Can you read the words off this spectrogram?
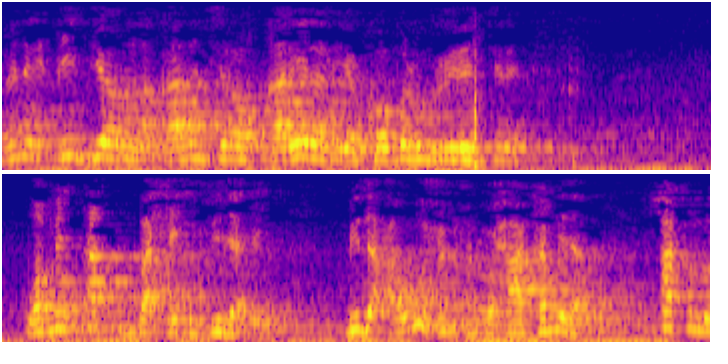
Oo inaga ciiddiiaba la qaadan jira oo qariiran iyo kooba lagu ridan jiray. Wa min aqbaxi bidaci bidaca ugu xunxun waxaa ka mid a aklu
